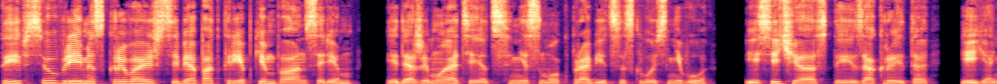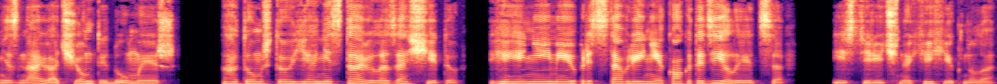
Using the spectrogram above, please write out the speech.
ты все время скрываешь себя под крепким панцирем, и даже мой отец не смог пробиться сквозь него. И сейчас ты закрыта и я не знаю, о чем ты думаешь. О том, что я не ставила защиту и не имею представления, как это делается. Истерично хихикнула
